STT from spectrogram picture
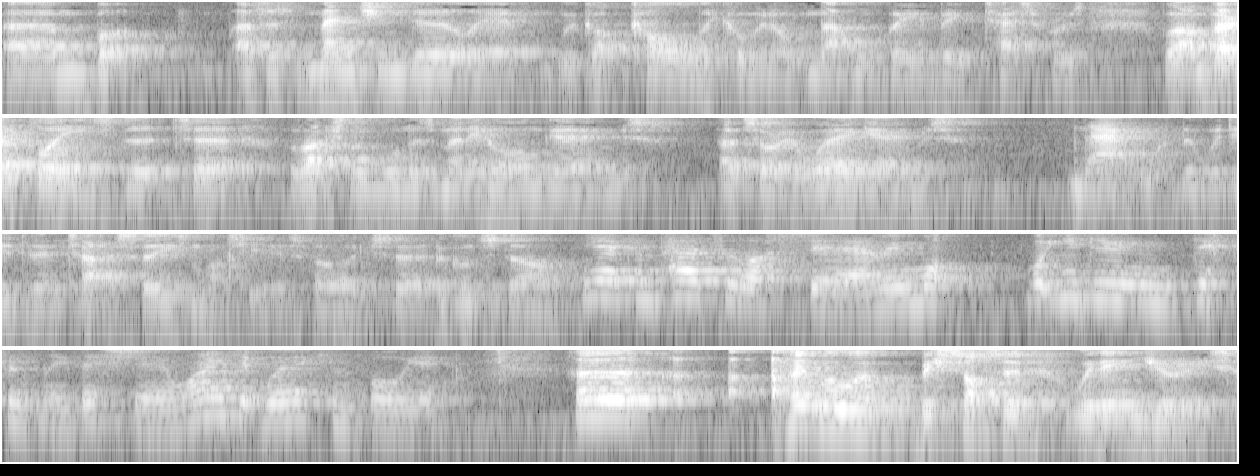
Um, but as I mentioned earlier, we've got Calder coming up and that will be a big test for us. But I'm very pleased that uh, we've actually won as many home games, uh, sorry, away games now that we did the entire season last year. So it's a, a good start. Yeah, compared to last year, I mean, what, what are you doing differently this year? Why is it working for you? Uh, I think we were besotted with injuries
